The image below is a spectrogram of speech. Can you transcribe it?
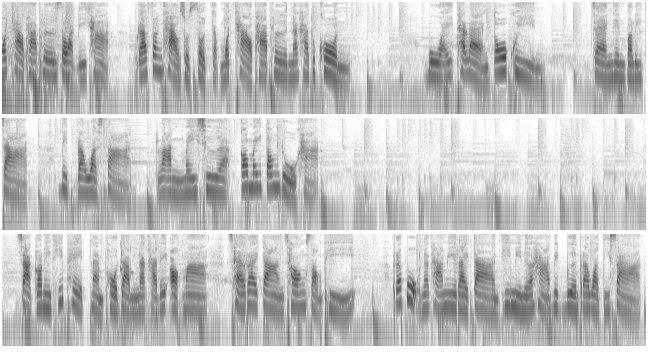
มดข่าวพาเพลินสวัสดีค่ะ รับฟังข่าวสดๆ กับมดข่าวพาเพลินนะคะทุกคน บวยแถลงโต้ควีน แจงเงินบริจาค บิดประวัติศาสตร์ ลันไม่เชื่อก็ไม่ต้องดูค่ะ จากกรณีที่เพจแหม่มโพดำนะคะได้ออกมาแชร์รายการช่องสองผี ระบุนะคะมีรายการที่มีเนื้อหาบิดเบือนประวัติศาสตร์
